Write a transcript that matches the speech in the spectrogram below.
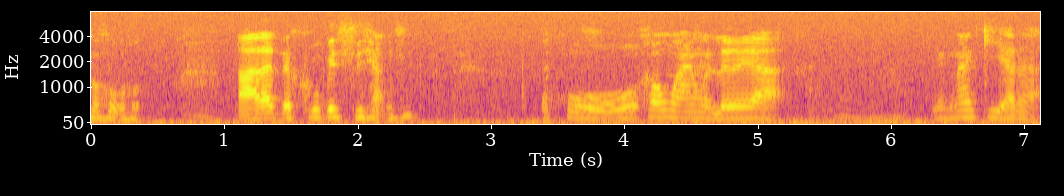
โอ้โห ตายแล้วเดี๋ยวครูไปดเสียง โอ้โห เข้ามาหมดเลยอะ อย่างน่าเกลียดอะ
